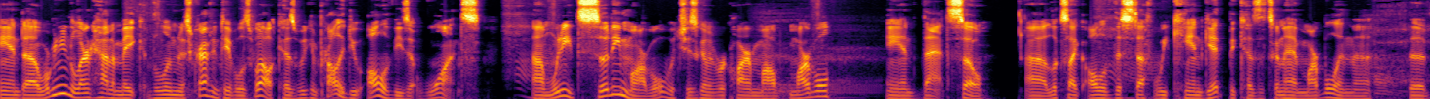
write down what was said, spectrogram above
And uh, we're going to need to learn how to make the luminous crafting table as well, because we can probably do all of these at once. Um, we need sooty marble, which is going to require marble and that. So, uh, looks like all of this stuff we can get because it's going to have marble in the, the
